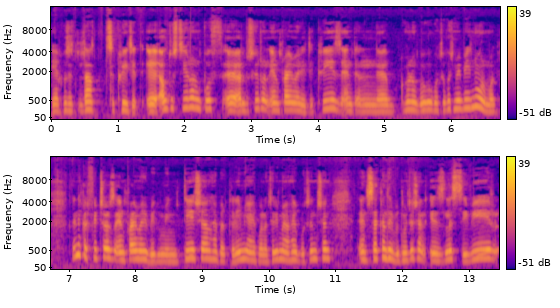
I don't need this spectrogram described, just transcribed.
yeah, because it's not secreted. Uh, aldosterone, both uh, aldosterone in primary decrease and in uh, glucocorticoids may be normal. Clinical features in primary pigmentation, hyperkalemia, hyponatremia, hypotension. and secondary pigmentation is less severe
